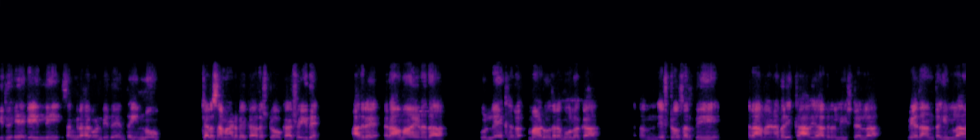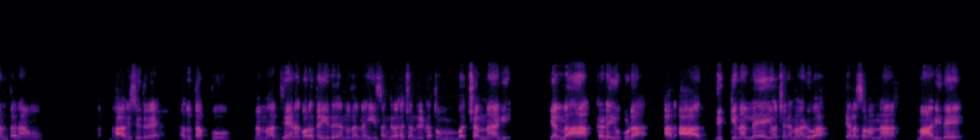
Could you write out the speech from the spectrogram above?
ಇದು ಹೇಗೆ ಇಲ್ಲಿ ಸಂಗ್ರಹಗೊಂಡಿದೆ ಅಂತ ಇನ್ನೂ ಕೆಲಸ ಮಾಡಬೇಕಾದಷ್ಟು ಅವಕಾಶ ಇದೆ. ಆದ್ರೆ ರಾಮಾಯಣದ ಉಲ್ಲೇಖ ಮಾಡುವುದರ ಮೂಲಕ ಎಷ್ಟೋ ಸರ್ತಿ ರಾಮಾಯಣ ಬರೀ ಕಾವ್ಯ, ಅದರಲ್ಲಿ ಇಷ್ಟೆಲ್ಲ ವೇದಾಂತ ಇಲ್ಲ ಅಂತ ನಾವು ಭಾವಿಸಿದ್ರೆ ಅದು ತಪ್ಪು. ನಮ್ಮ ಅಧ್ಯಯನ ಕೊರತೆ ಇದೆ ಅನ್ನೋದನ್ನ ಈ ಸಂಗ್ರಹ ಚಂದ್ರಿಕ ತುಂಬಾ ಚೆನ್ನಾಗಿ ಎಲ್ಲಾ ಕಡೆಯೂ ಕೂಡ ಆ ದಿಕ್ಕಿನಲ್ಲೇ ಯೋಚನೆ ಮಾಡುವ ಕೆಲಸವನ್ನ ಮಾಡಿದೆ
